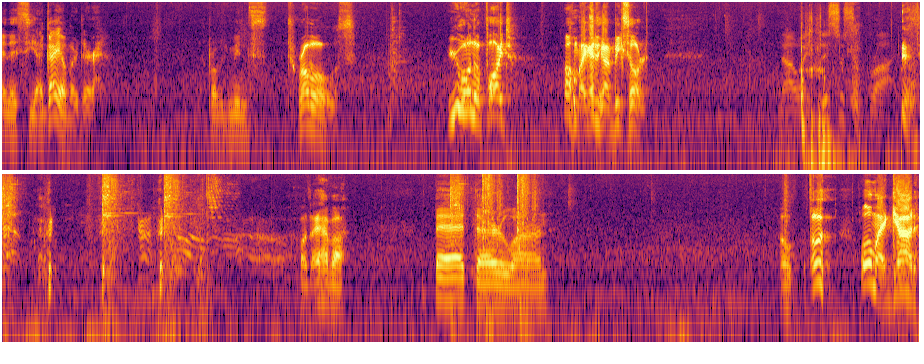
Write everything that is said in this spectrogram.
And I see a guy over there. Probably means troubles. You wanna fight? Oh my god, you have a big sword. this a surprise? But I have a better one. Oh, oh, oh my god!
